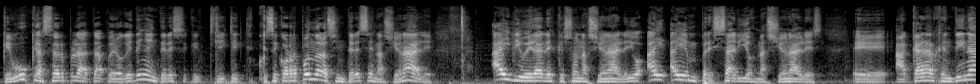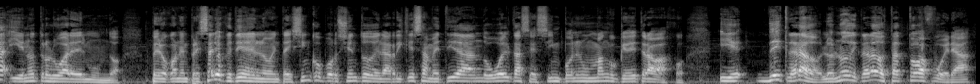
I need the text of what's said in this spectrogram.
que busque hacer plata, pero que tenga intereses, que, que- que- que se corresponda a los intereses nacionales. Hay liberales que son nacionales, digo, hay, hay empresarios nacionales eh, acá en Argentina y en otros lugares del mundo, pero con empresarios que tienen el 95% de la riqueza metida dando vueltas eh, sin poner un mango que dé trabajo. Y eh, declarado, lo no declarado está todo afuera.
